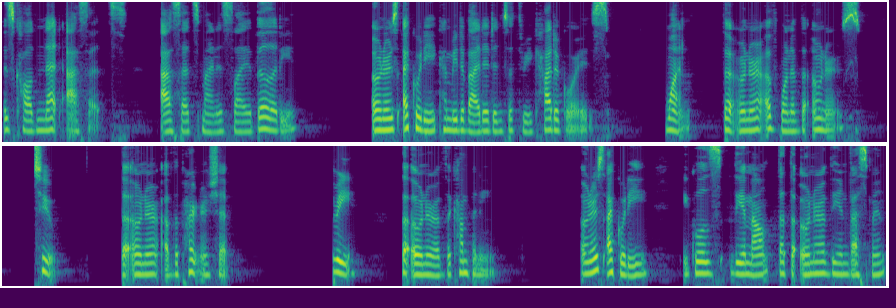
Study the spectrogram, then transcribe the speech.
is called net assets, assets minus liability. Owner's equity can be divided into three categories. 1. The owner of one of the owners. 2. The owner of the partnership. 3. The owner of the company. Owner's equity equals the amount that the owner of the investment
